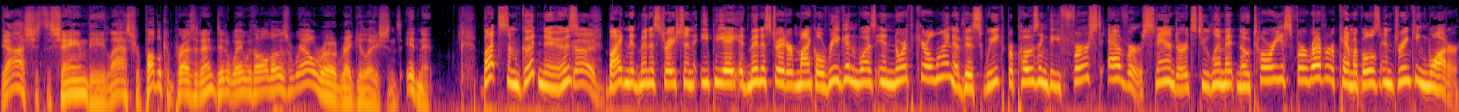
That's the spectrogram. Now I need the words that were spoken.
Gosh, it's a shame the last Republican president did away with all those railroad regulations, isn't it? But some good news. Good. Biden administration EPA Administrator Michael Regan was in North Carolina this week proposing the first ever standards to limit notorious forever chemicals in drinking water.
